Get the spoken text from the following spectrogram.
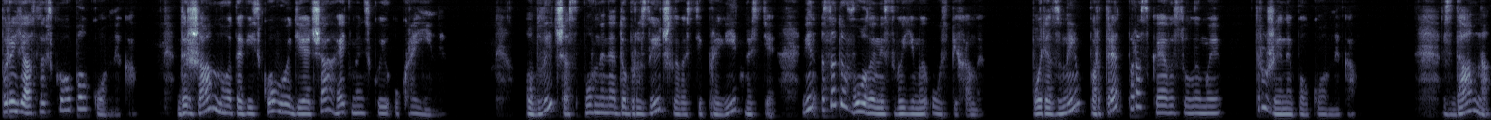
переяславського полковника, державного та військового діяча Гетьманської України. Обличчя, сповнене доброзичливості, привітності, він задоволений своїми успіхами. Поряд з ним портрет Параскеви Сулими, дружини полковника. Здавна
